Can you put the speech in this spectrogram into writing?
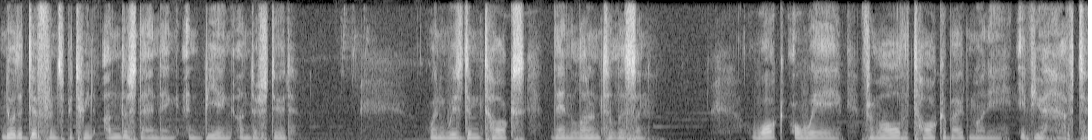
Know the difference between understanding and being understood. When wisdom talks, then learn to listen. Walk away from all the talk about money if you have to.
